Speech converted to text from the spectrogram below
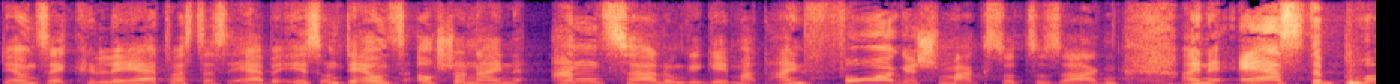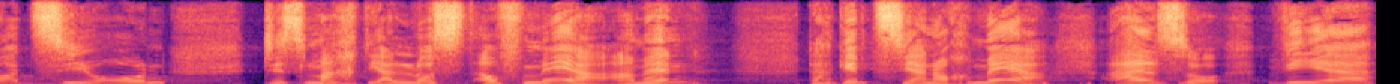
der uns erklärt, was das Erbe ist und der uns auch schon eine Anzahlung gegeben hat, ein Vorgeschmack sozusagen, eine erste Portion, das macht ja Lust auf mehr. Amen da gibt's ja noch mehr. Also, wir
